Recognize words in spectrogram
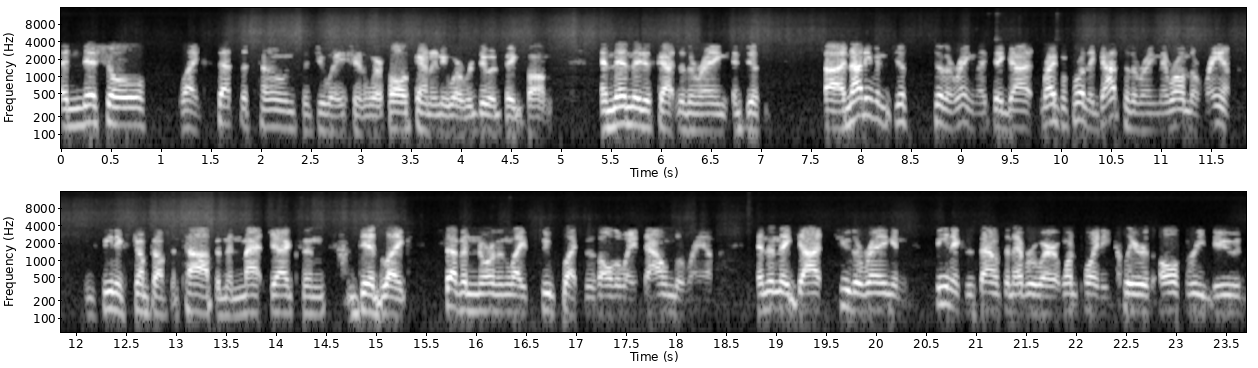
initial like set the tone situation where Falls Count Anywhere were doing big bumps, and then they just got to the ring and just uh, not even just to the ring, like they got right before they got to the ring, they were on the ramp. And Phoenix jumped off the top, and then Matt Jackson did like seven Northern Lights suplexes all the way down the ramp, and then they got to the ring, and Phoenix is bouncing everywhere. At one point, he clears all three dudes,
